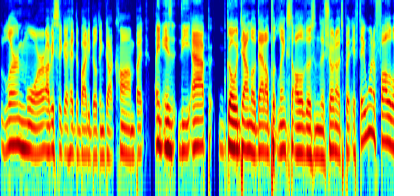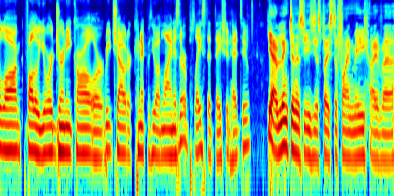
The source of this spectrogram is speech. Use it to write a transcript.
learn more, obviously go ahead to bodybuilding.com. But and is the app go and download that? I'll put links to all of those in the show notes. But if they want to follow along, follow your journey, Carl, or reach out or connect with you online, is there a place that they should head to? Yeah, LinkedIn is the easiest place to find me. I've uh,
